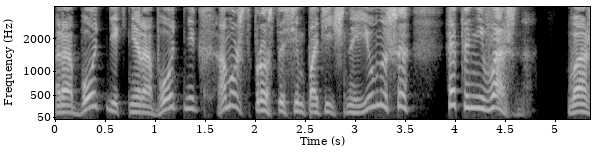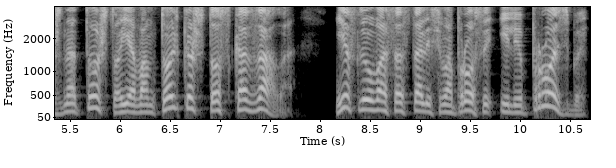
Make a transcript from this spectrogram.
Работник, не работник, а может, просто симпатичный юноша — это не важно. Важно то, что я вам только что сказала. Если у вас остались вопросы или просьбы,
